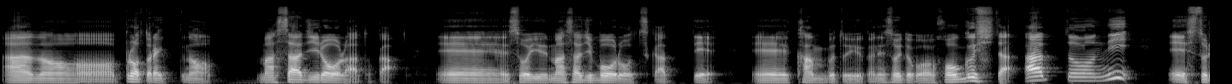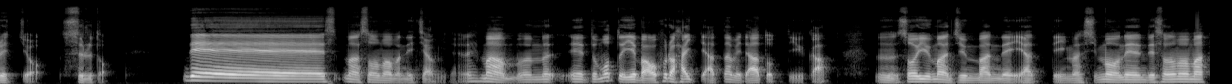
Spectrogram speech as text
あの、プロトレックのマッサージローラーとか、えー、そういうマッサージボールを使って、えー、幹部というかね、そういうところをほぐした後に、えー、ストレッチをすると。で、まあそのまま寝ちゃうみたいなね。まあ、えっ、ー、と、もっと言えばお風呂入って温めて後っていうか、うん、そういうまあ順番でやっていますし、もうね、で、そのまま、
